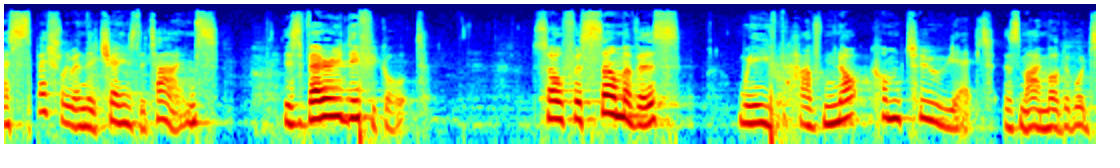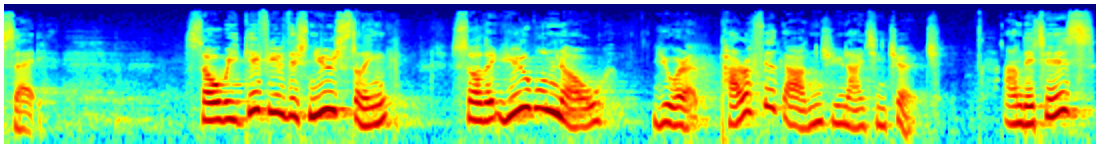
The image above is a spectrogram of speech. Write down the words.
especially when they change the times, is very difficult. So for some of us, we have not come to yet, as my mother would say. So we give you this news link so that you will know you are at Parafield Gardens Uniting Church. And it is,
